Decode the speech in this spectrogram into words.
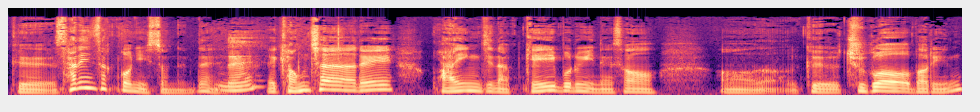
그 살인 사건이 있었는데 네. 경찰의 과잉 진압 개입으로 인해서 어, 그 죽어버린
